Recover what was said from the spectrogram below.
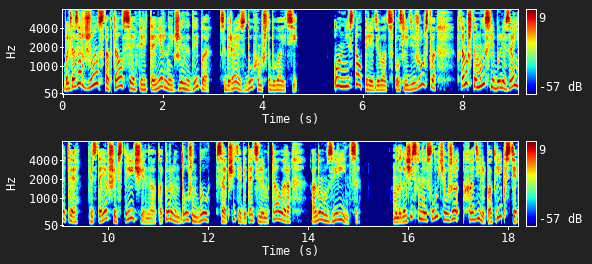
Бальтазар Джонс топтался перед таверной Джины Дыба, собираясь с духом, чтобы войти. Он не стал переодеваться после дежурства, потому что мысли были заняты предстоявшей встречей, на которой он должен был сообщить обитателям Тауэра о новом зверинце. Многочисленные слухи уже ходили по крепости,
